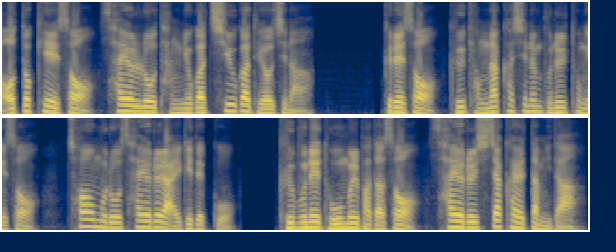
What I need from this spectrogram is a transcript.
어떻게 해서 사열로 당뇨가 치유가 되어지나. 그래서 그 경락하시는 분을 통해서 처음으로 사열을 알게 됐고 그분의 도움을 받아서 사열을 시작하였답니다.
